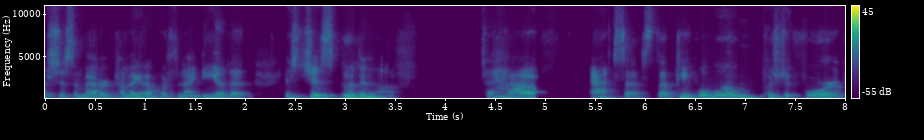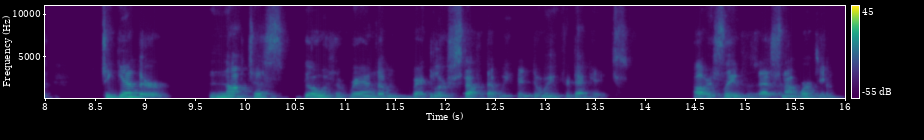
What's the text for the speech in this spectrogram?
It's just a matter of coming up with an idea that is just good enough to Mm. have access that people will push it forward together not just go with the random regular stuff that we've been doing for decades. Obviously, that's not working.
